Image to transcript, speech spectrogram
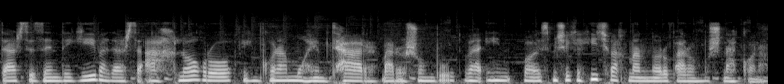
درس زندگی و درس اخلاق رو فکر می‌کنم مهمتر براشون بود و این باعث میشه که هیچ وقت من اونا رو فراموش نکنم.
